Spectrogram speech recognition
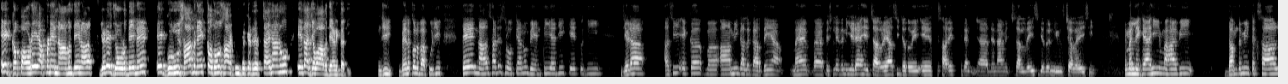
ਇਹ ਗਪੌੜੇ ਆਪਣੇ ਨਾਮ ਦੇ ਨਾਲ ਜਿਹੜੇ ਜੋੜਦੇ ਨੇ, ਇਹ ਗੁਰੂ ਸਾਹਿਬ ਨੇ ਕਦੋਂ ਸਰਟੀਫਿਕੇਟ ਦਿੱਤਾ ਇਹਨਾਂ ਨੂੰ? ਇਹਦਾ ਜਵਾਬ ਦੇਣ ਕਦੀ। ਜੀ, ਬਿਲਕੁਲ ਬਾਪੂ ਜੀ। ਤੇ ਨਾਲ ਸਾਡੇ ਸਰੋਤਿਆਂ ਨੂੰ ਬੇਨਤੀ ਹੈ ਜੀ ਕਿ ਤੁਸੀਂ ਜਿਹੜਾ ਅਸੀਂ ਇੱਕ ਆਮ ਹੀ ਗੱਲ ਕਰਦੇ ਆ ਮੈਂ ਪਿਛਲੇ ਦਿਨ ਜਿਹੜਾ ਇਹ ਚੱਲ ਰਿਹਾ ਸੀ, ਜਦੋਂ ਇਹ ਸਾਰੇ ਦਿਨ ਦਿਨਾਂ ਵਿੱਚ ਚੱਲ ਰਹੀ ਸੀ, ਜਦੋਂ ਨਿਊਜ਼ ਚੱਲ ਰਹੀ ਸੀ। ਤੇ ਮੈਂ ਲਿਖਿਆ ਸੀ ਮਹਾ ਵੀ Damdami Taksal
